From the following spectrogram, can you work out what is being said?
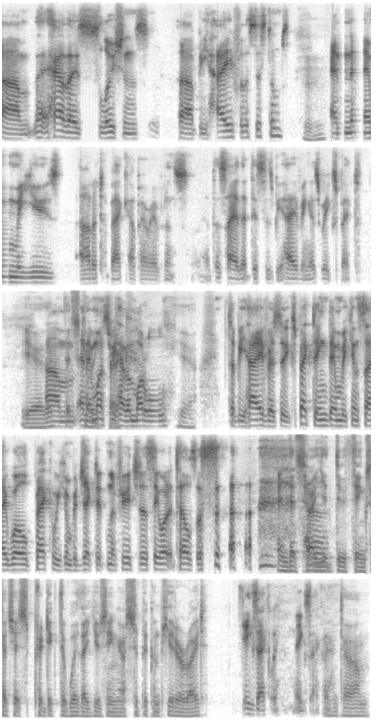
um, how those solutions uh, behave for the systems, Mhm. and then we use data to back up our evidence to say that this is behaving as we expect. Yeah. That, Um, and then once we have a model Yeah. to behave as it's expecting, then we can say, well, back we can project it in the future to see what it tells us. And that's how you Uh, do things such as predict the weather using a supercomputer, right? exactly, exactly. And um,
